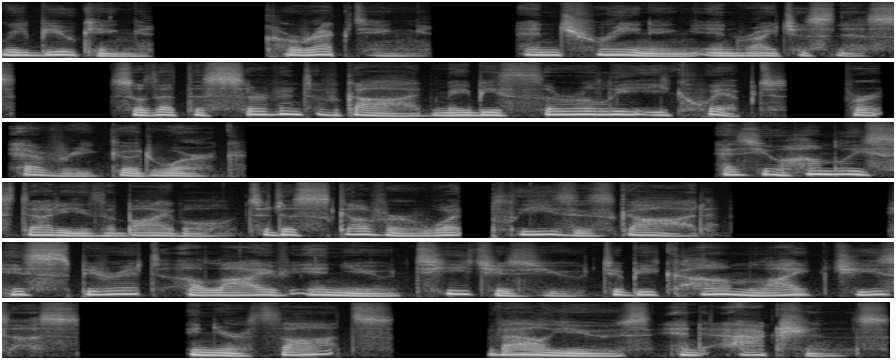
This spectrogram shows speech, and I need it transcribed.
rebuking, correcting, and training in righteousness, so that the servant of God may be thoroughly equipped for every good work. As you humbly study the Bible to discover what pleases God, His Spirit alive in you teaches you to become like Jesus in your thoughts, values, and actions.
